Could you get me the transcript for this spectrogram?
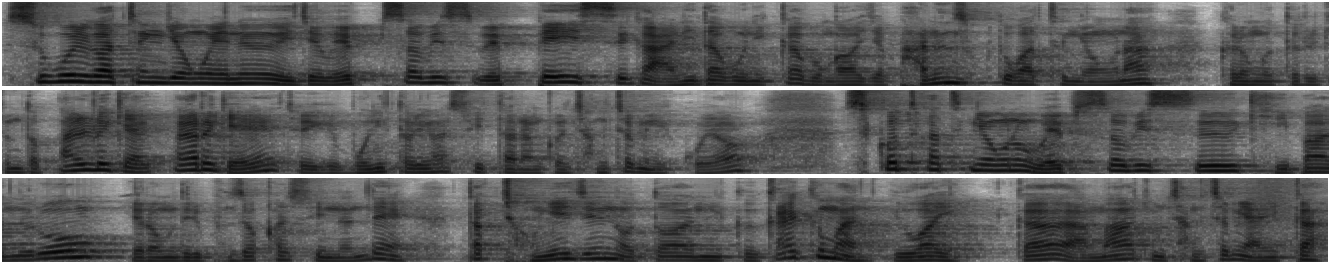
Sguil 같은 경우에는 이제 웹 서비스 웹 베이스가 아니다 보니까 뭔가 이제 반응 속도 같은 경우나 그런 것들을 좀 더 빠르게 빠르게 저희가 모니터링 할 수 있다는 그런 장점이 있고요. Squert 같은 경우는 웹 서비스 기반으로 여러분들이 분석할 수 있는데 딱 정해진 어떠한 그 깔끔한 UI가 아마 좀 장점이 아닐까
